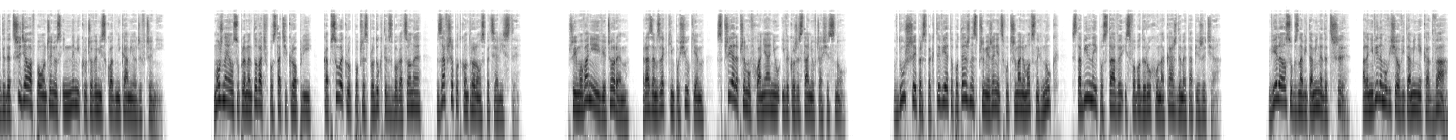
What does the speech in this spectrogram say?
gdy D3 działa w połączeniu z innymi kluczowymi składnikami odżywczymi. Można ją suplementować w postaci kropli, kapsułek lub poprzez produkty wzbogacone, zawsze pod kontrolą specjalisty. Przyjmowanie jej wieczorem, razem z lekkim posiłkiem, sprzyja lepszemu wchłanianiu i wykorzystaniu w czasie snu. W dłuższej perspektywie to potężne sprzymierzeniec w utrzymaniu mocnych nóg, stabilnej postawy i swobody ruchu na każdym etapie życia. Wiele osób zna witaminę D3, ale niewiele mówi się o witaminie K2,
